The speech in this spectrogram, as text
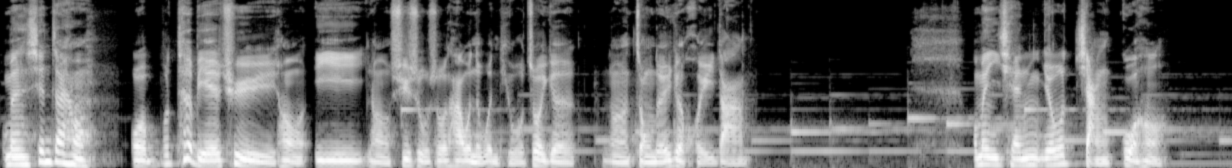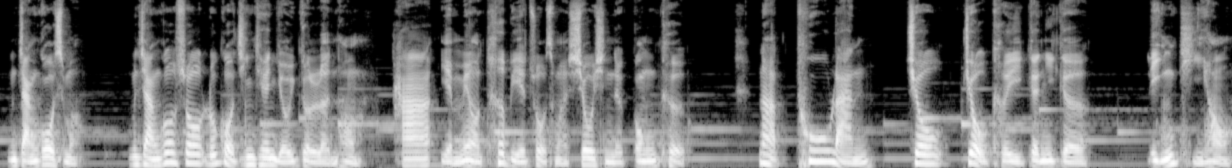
我们现在哈，我不特别去哈一一哦叙述说他问的问题，我做一个嗯总的一个回答。我们以前有讲过哈，我们讲过什么？我们讲过说，如果今天有一个人哈，他也没有特别做什么修行的功课，那突然就就可以跟一个灵体哈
